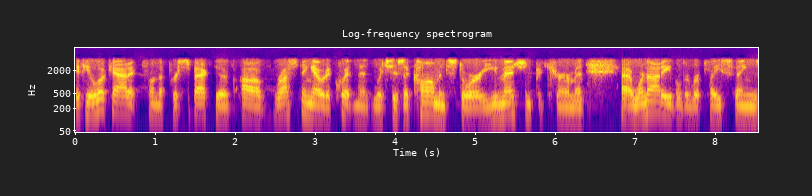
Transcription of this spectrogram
if you look at it from the perspective of rusting out equipment, which is a common story, you mentioned procurement. Uh, we're not able to replace things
